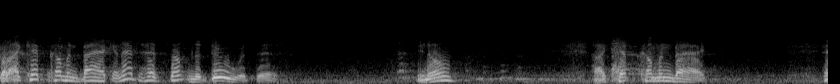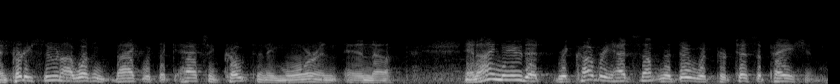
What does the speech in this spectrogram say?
but I kept coming back, and that had something to do with this. You know, I kept coming back, and pretty soon I wasn't back with the hats and coats anymore, and and uh, and I knew that recovery had something to do with participation.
